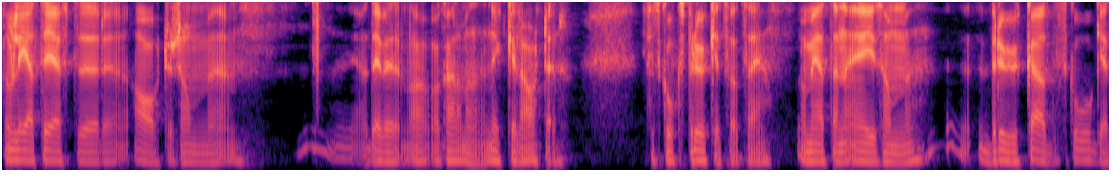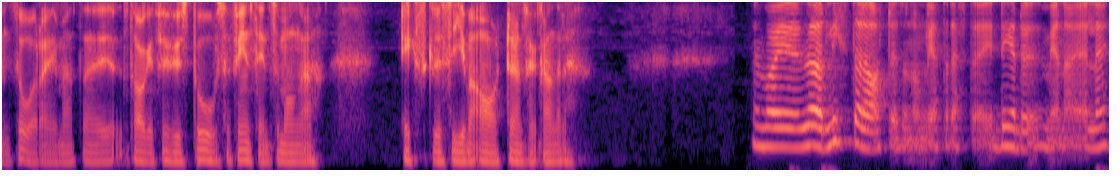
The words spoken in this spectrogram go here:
de letar efter arter som, eh, det är väl, vad, kallar man nyckelarter för skogsbruket så att säga. Och med att den är ju som brukad skogen så i och med att den är taget för husbehov så finns det inte så många exklusiva arter, om ska kalla det. Men vad är rödlistade arter som de letar efter? Är det du menar, eller?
